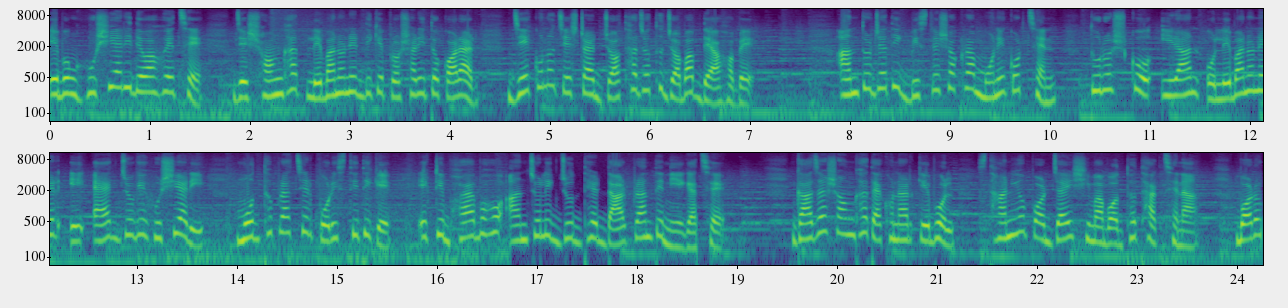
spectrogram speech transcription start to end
এবং হুঁশিয়ারি দেওয়া হয়েছে যে সংঘাত লেবাননের দিকে প্রসারিত করার যে কোনো চেষ্টার যথাযথ জবাব দেওয়া হবে। আন্তর্জাতিক বিশ্লেষকরা মনে করছেন, তুরস্ক, ইরান ও লেবাননের এই একযোগে হুঁশিয়ারি মধ্যপ্রাচ্যের পরিস্থিতিকে একটি ভয়াবহ আঞ্চলিক যুদ্ধের দ্বারপ্রান্তে নিয়ে গেছে। গাজা সংঘাত এখন আর কেবল স্থানীয় পর্যায়ে সীমাবদ্ধ থাকছে না, বরং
